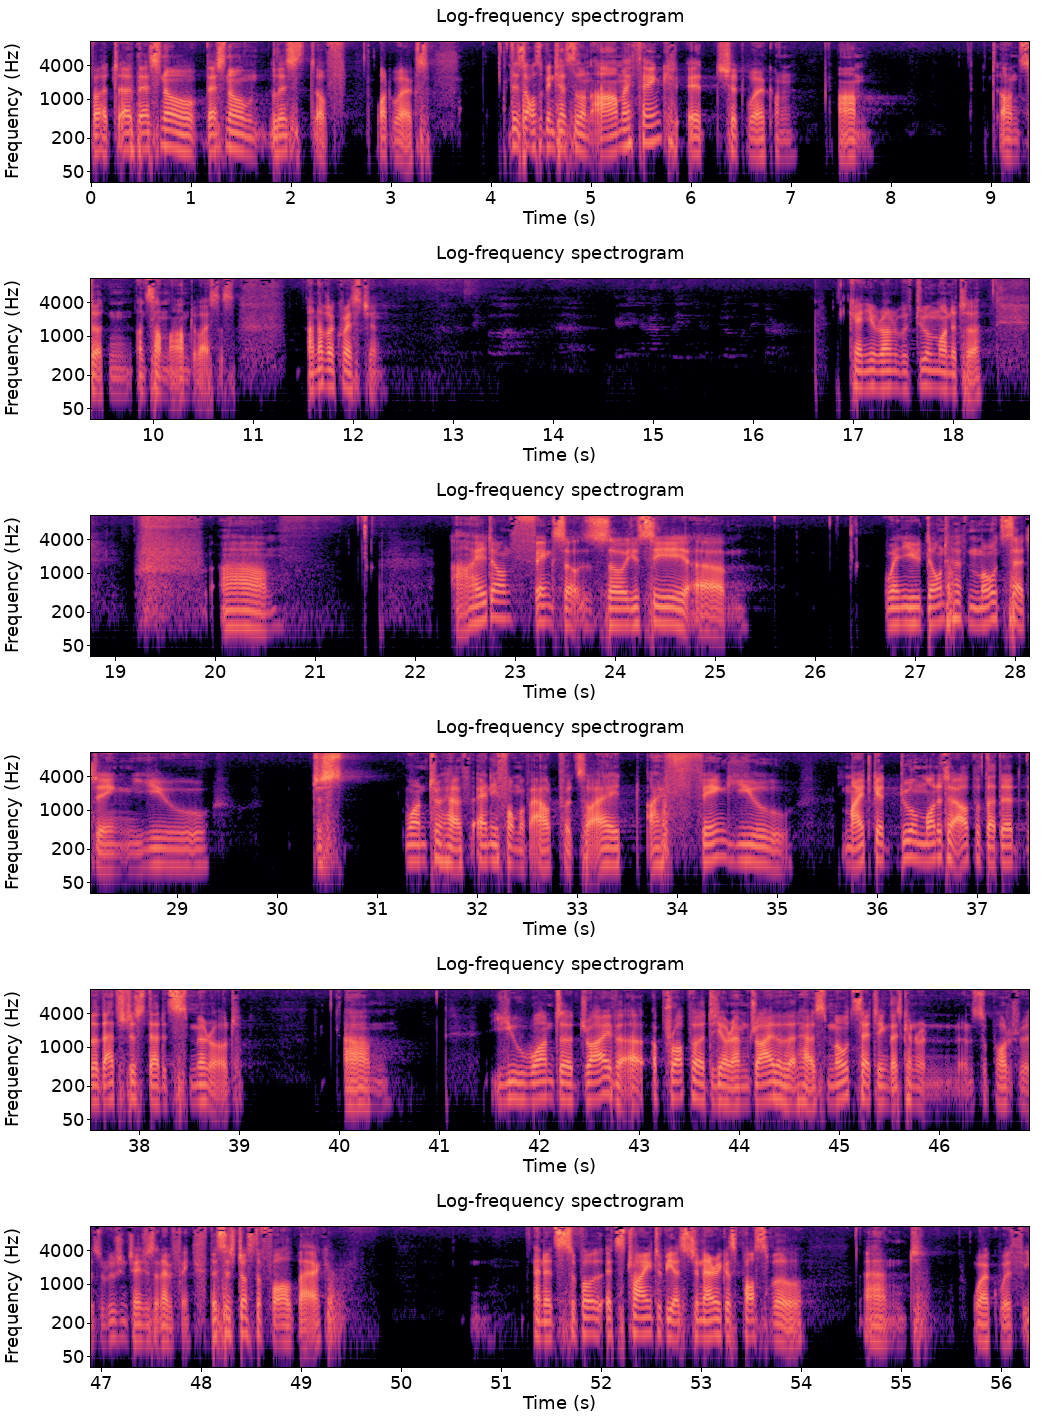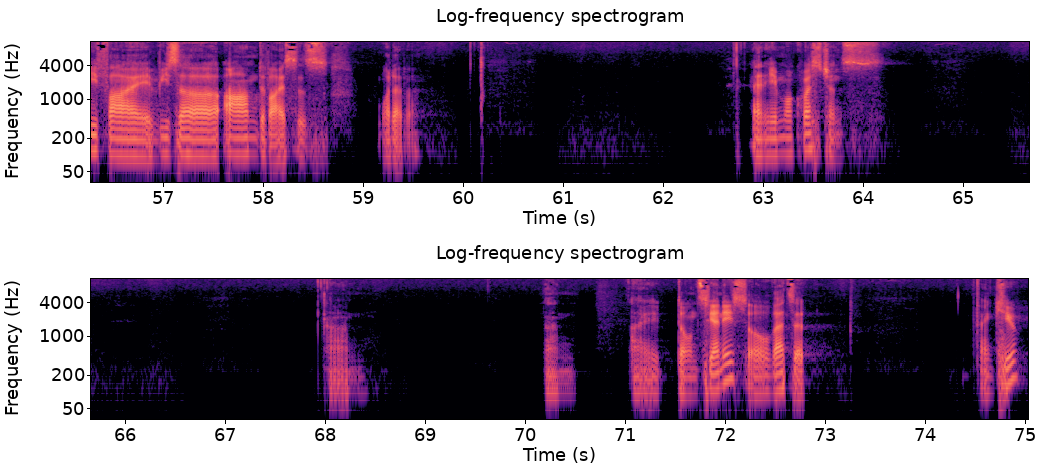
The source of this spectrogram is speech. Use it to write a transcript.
But uh, there's no there's no list of what works. This has also been tested on ARM, I think. It should work on ARM on certain on some ARM devices. Another question. Can you run with dual monitor? um, I don't think so. So you see, um, when you don't have mode setting, you just want to have any form of output. So I, I think you might get dual monitor output that, that that's just that it's mirrored. Um, you want a driver, a, proper DRM driver that has mode setting that can support resolution changes and everything. This is just a fallback. And it's, supposed, it's trying to be as generic as possible and work with EFI, VESA, ARM devices, whatever. Any more questions? Um, and I don't see any, so that's it. Thank you.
